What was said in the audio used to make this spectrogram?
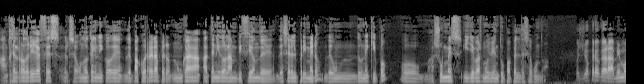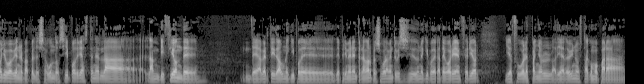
Ángel Rodríguez es el segundo técnico de, Paco Herrera, pero nunca ha tenido la ambición de, de ser el primero de un, de un equipo o asumes y llevas muy bien tu papel de segundo? Pues yo creo que ahora mismo llevo bien el papel de segundo. Sí podrías tener la, ambición de, de haberte ido a un equipo de, de, primer entrenador, pero seguramente hubiese sido un equipo de categoría inferior y el fútbol español a día de hoy no está como para,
